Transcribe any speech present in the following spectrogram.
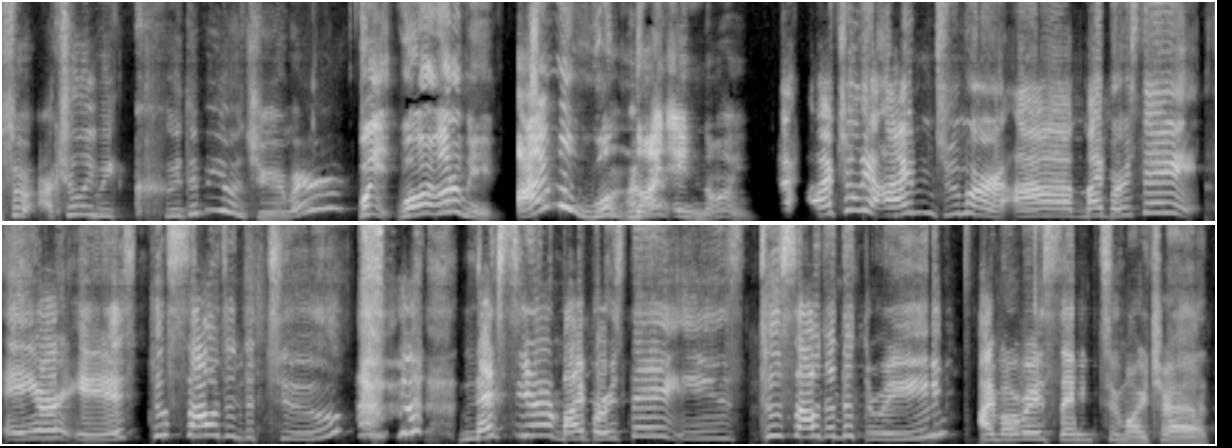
So actually we could be a Zoomer? Wait, what, what a minute. I'm a 1989. Actually, I'm Joomer. Uh, my birthday year is 2002. Next year, my birthday is 2003. I'm always saying to my chat,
